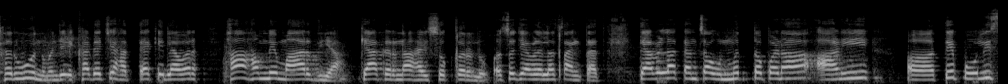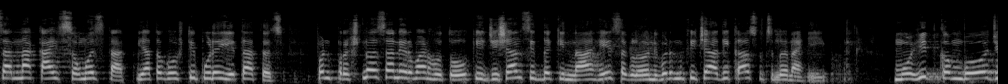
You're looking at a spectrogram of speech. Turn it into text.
ठरवून म्हणजे एखाद्याची हत्या केल्यावर हा हमने मार दिया. क्या करना है सो कर लो. असं ज्या वेळेला सांगतात त्यावेळेला त्यांचा उन्मत्तपणा आणि ते पोलिसांना काय समजतात या तर गोष्टी पुढे येतातच. पण प्रश्न असा निर्माण होतो की जिशान सिद्धकींना हे सगळं निवडणुकीच्या आधी का सुचलं नाही? मोहित कंबोज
